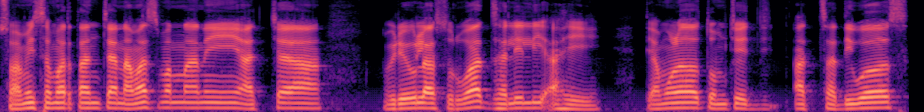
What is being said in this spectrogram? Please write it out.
स्वामी समर्थांच्या नामस्मरणाने आजच्या व्हिडिओला सुरुवात झालेली आहे. त्यामुळं तुमचे आजचा दिवस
